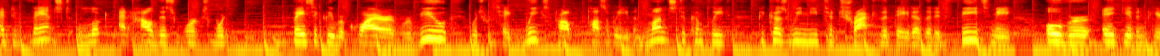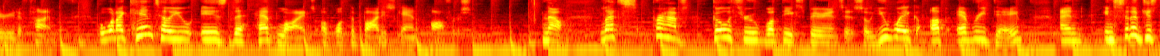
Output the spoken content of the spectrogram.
advanced look at how this works would basically require a review, which would take weeks, possibly even months to complete, because we need to track the data that it feeds me over a given period of time. But what I can tell you is the headlines of what the body scan offers. Now, let's perhaps go through what the experience is. So you wake up every day, and instead of just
